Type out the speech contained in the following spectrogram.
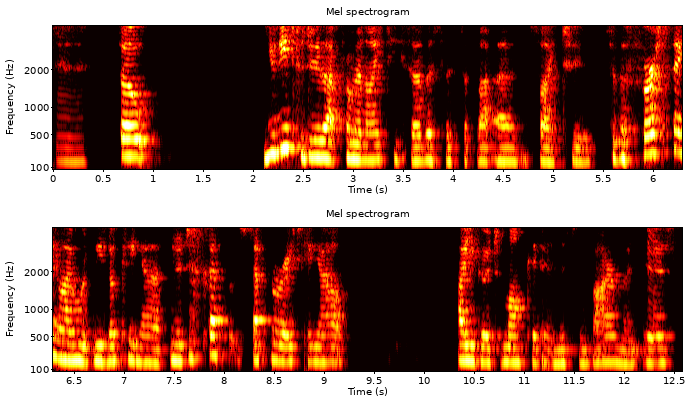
Mm. So you need to do that from an IT services uh, side too. So the first thing I would be looking at, you know, just separating out how you go to market in this environment is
